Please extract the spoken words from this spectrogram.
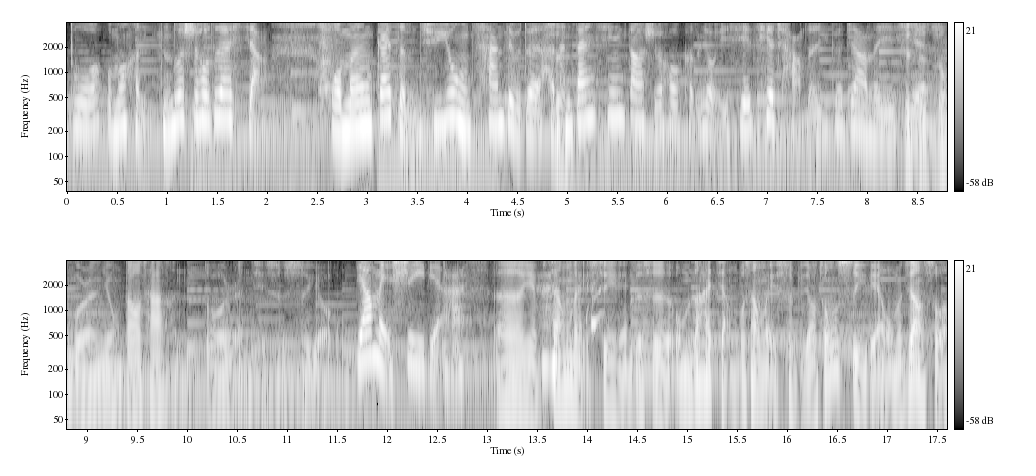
多，我们很很多时候都在想，我们该怎么去用餐，对不对？很很担心，到时候可能有一些怯场的一个这样的一些。其实中国人用刀叉，很多人其实是有比较美式一点哈。呃，也不讲美式一点，就是我们都还讲不上美式，比较中式一点，我们这样说。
